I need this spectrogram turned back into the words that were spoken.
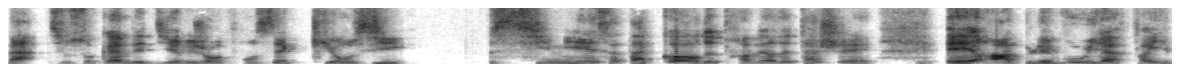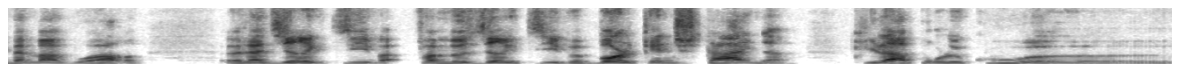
bah, ce sont quand même des dirigeants français qui ont aussi signé cet accord de travailleurs détachés. Et rappelez-vous, il a failli même avoir la directive, fameuse directive Bolkenstein, qui là, pour le coup. Euh,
